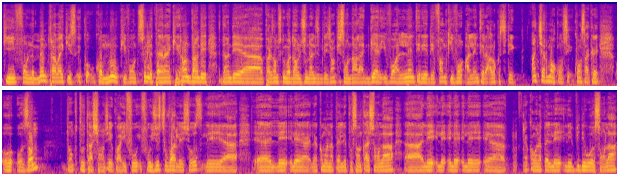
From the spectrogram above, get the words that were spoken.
qui font le même travail qui, co- comme nous, qui vont sur le terrain, qui rentrent dans des dans des euh, par exemple ce dans le journalisme, des gens qui sont dans la guerre, ils voient l'intérieur des femmes qui vont à l'intérieur alors que c'était entièrement cons- consacré aux hommes. Donc tout a changé quoi. Il faut il faut juste voir les choses. Les euh, euh, les, les, les- comment on appelle les pourcentages sont là. Euh, les les les, les euh, comment on appelle les, les vidéos sont là.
